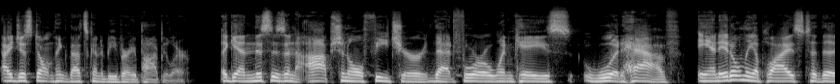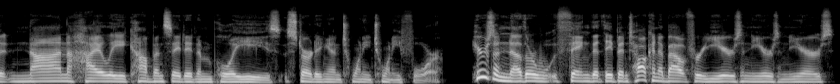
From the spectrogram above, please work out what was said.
I just don't think that's going to be very popular. Again, this is an optional feature that 401ks would have, and it only applies to the non highly compensated employees starting in 2024. Here's another thing that they've been talking about for years and years and years.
